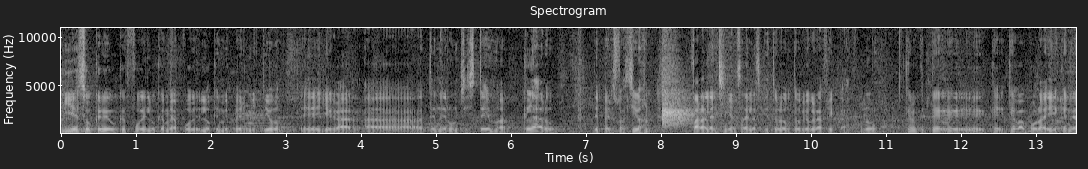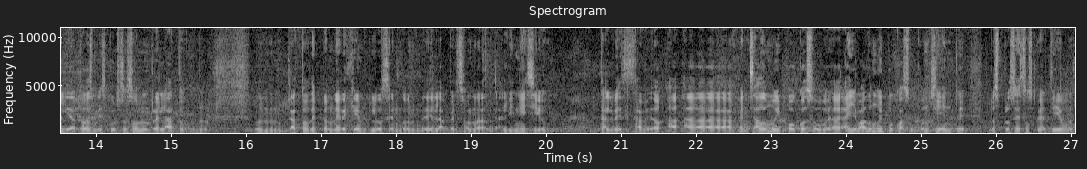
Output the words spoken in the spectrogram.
Y eso creo que fue lo que me, permitió eh, llegar a tener un sistema claro de persuasión para la enseñanza de la escritura autobiográfica. Creo que, eh, que, va por ahí, que en realidad todos mis cursos son un relato, un trato de poner ejemplos en donde la persona al inicio tal vez ha, pensado muy poco sobre, ha llevado muy poco a su consciente los procesos creativos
